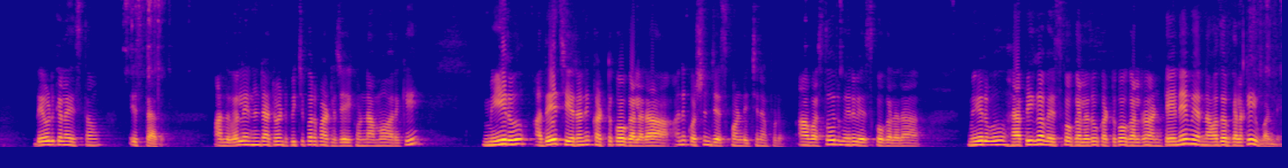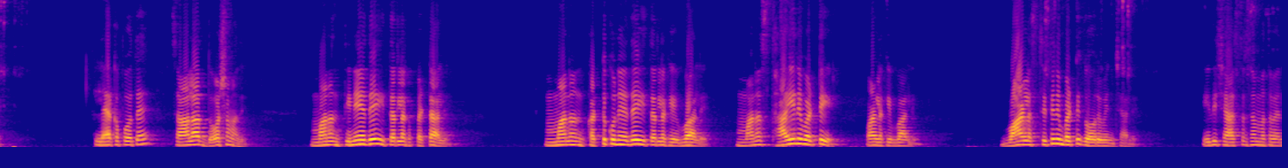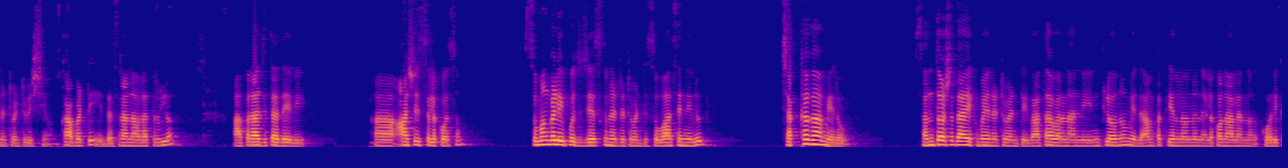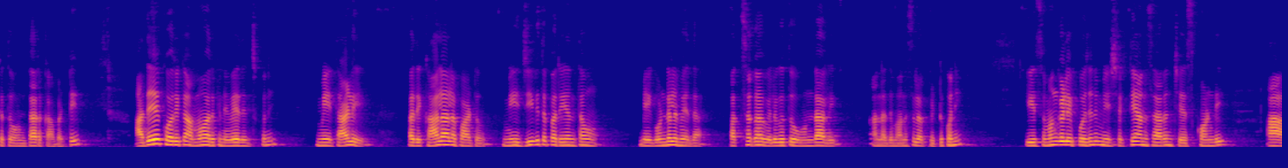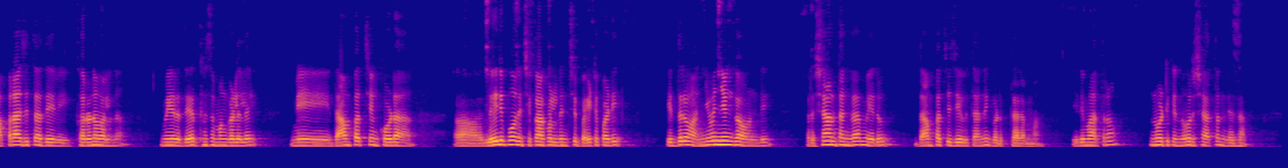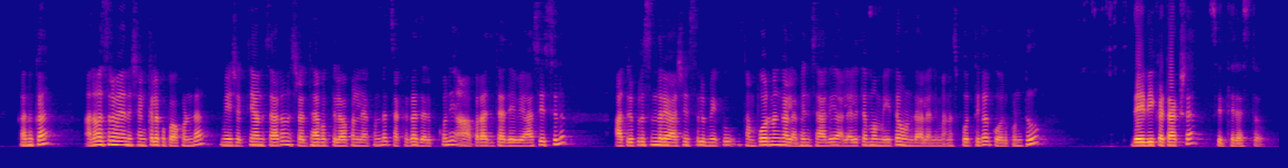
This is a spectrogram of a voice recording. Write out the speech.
దేవుడికి ఎలా ఇస్తాం? ఇస్తారు. అందువల్ల ఏంటంటే అటువంటి పిచ్చి పొరపాట్లు చేయకుండా అమ్మవారికి మీరు అదే చీరని కట్టుకోగలరా అని క్వశ్చన్ చేసుకోండి ఇచ్చినప్పుడు. ఆ వస్తువులు మీరు వేసుకోగలరా? మీరు హ్యాపీగా వేసుకోగలరు కట్టుకోగలరు అంటేనే మీరు నవదుర్గలకి ఇవ్వండి. లేకపోతే చాలా దోషం అది. మనం తినేదే ఇతరులకు పెట్టాలి. మనం కట్టుకునేదే ఇతరులకు ఇవ్వాలి. మన స్థాయిని బట్టి వాళ్ళకి ఇవ్వాలి. వాళ్ళ స్థితిని బట్టి గౌరవించాలి. ఇది శాస్త్రసమ్మతమైనటువంటి విషయం. కాబట్టి దసరా నవరాత్రుల్లో అపరాజితాదేవి ఆశీస్సుల కోసం సుమంగళి పూజ చేసుకునేటటువంటి సువాసినులు చక్కగా మీరు సంతోషదాయకమైనటువంటి వాతావరణాన్ని ఇంట్లోనూ మీ దాంపత్యంలోనూ నెలకొనాలన్న కోరికతో ఉంటారు కాబట్టి అదే కోరిక అమ్మవారికి నివేదించుకుని మీ తాళి పది కాలాల పాటు మీ జీవిత పర్యంతం మీ గుండెల మీద పచ్చగా వెలుగుతూ ఉండాలి అన్నది మనసులో పెట్టుకొని ఈ సుమంగళి పూజని మీ శక్తి అనుసారం చేసుకోండి. ఆ అపరాజితాదేవి కరుణ వలన మీరు దీర్ఘ సుమంగళులై మీ దాంపత్యం కూడా లేనిపోని చికాకుల నుంచి బయటపడి ఇద్దరు అన్యోన్యంగా ఉండి ప్రశాంతంగా మీరు దాంపత్య జీవితాన్ని గడుపుతారమ్మా. ఇది మాత్రం నూటికి నూరు శాతం నిజం. కనుక అనవసరమైన శంకలకు పోకుండా మీ శక్త్యానుసారం శ్రద్ధాభక్తి లోపం లేకుండా చక్కగా జరుపుకొని ఆ అపరాజితాదేవి ఆశీస్సులు ఆ త్రిపుర సుందరి ఆశీస్సులు మీకు సంపూర్ణంగా లభించాలి. ఆ లలితమ్మ మీతో ఉండాలని మనస్ఫూర్తిగా కోరుకుంటూ దేవీ కటాక్ష సిద్ధిరస్తు.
